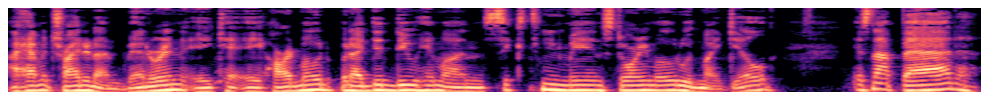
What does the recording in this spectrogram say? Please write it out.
I haven't tried it on Veteran, aka Hard Mode, but I did do him on 16-man story mode with my guild. It's not bad.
